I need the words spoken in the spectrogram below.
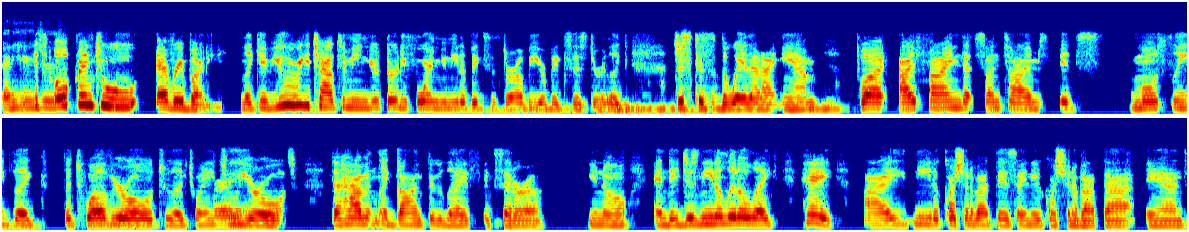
Any ages? It's open to everybody. Like if you reach out to me and you're 34 and you need a big sister, I'll be your big sister. Like just because of the way that I am. But I find that sometimes it's mostly like the 12 year old to like 22 right. year olds that haven't like gone through life, etc. You know, and they just need a little like, hey, I need a question about this. I need a question about that, and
